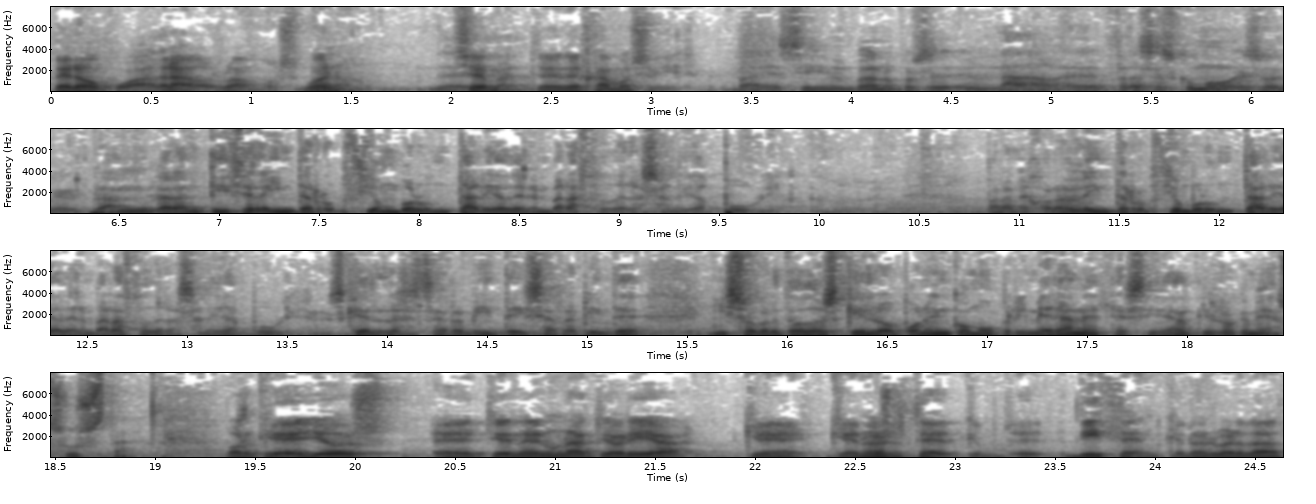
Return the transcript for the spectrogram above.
Pero cuadrados, vamos. Bueno, De- Chema, te dejamos seguir. Vale, sí, bueno, pues eh, nada, eh, frases como eso, que el plan garantice la interrupción voluntaria del embarazo de la sanidad pública. Para mejorar la interrupción voluntaria del embarazo de la sanidad pública. Es que se repite y se repite y sobre todo es que lo ponen como primera necesidad, que es lo que me asusta. Porque ellos eh, tienen una teoría que, que no es que, eh, dicen que no es verdad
